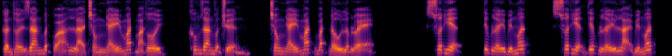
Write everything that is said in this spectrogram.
cần thời gian bất quá là trong nháy mắt mà thôi, không gian vận chuyển, trong nháy mắt bắt đầu lấp lóe. Xuất hiện, tiếp lấy biến mất, xuất hiện tiếp lấy lại biến mất.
